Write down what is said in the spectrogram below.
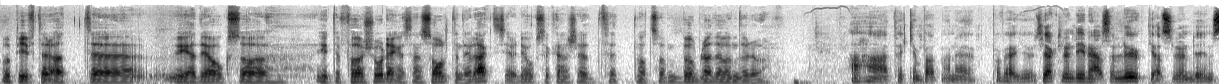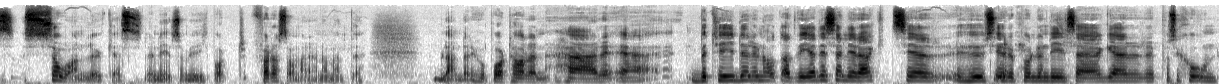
uppgifter att eh, VD också inte för så länge sedan sålt en del aktier. Det är också kanske ett, ett, något som bubblade under. Och... Aha, tecken på att man är på väg ut. Jack Lundin är alltså Lukas Lundins son, Lukas Lundin, som gick bort förra sommaren om jag inte blandar ihop årtalen här. Eh, betyder det något att VD säljer aktier? Hur ser Nej. du på Lundins ägarposition?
